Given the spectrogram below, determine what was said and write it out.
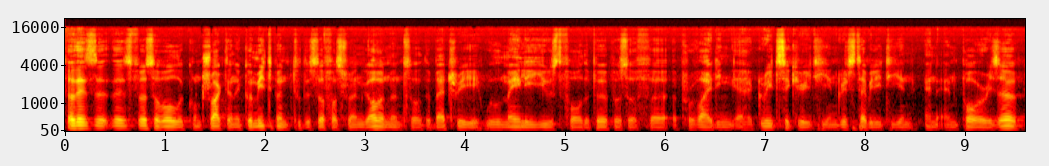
So there's, there's first of all a contract and a commitment to the South Australian government. So the battery will mainly used for the purpose of uh, providing uh, grid security and grid stability and, and, and power reserve.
